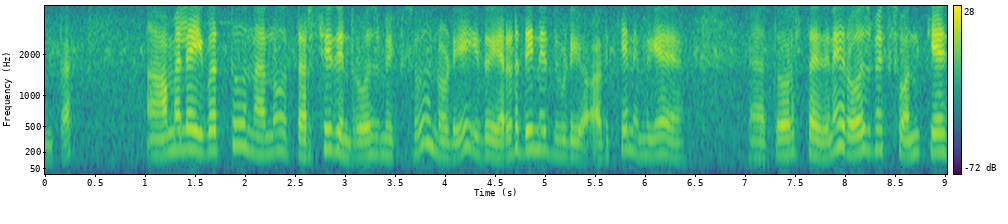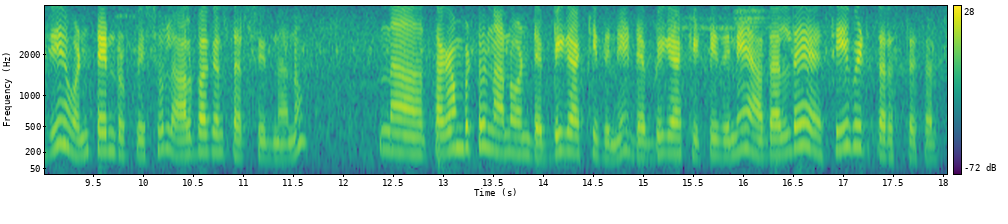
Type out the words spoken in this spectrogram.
ಅಂತ. ಆಮೇಲೆ ಇವತ್ತು ನಾನು ತರಿಸಿದ್ದೀನಿ ರೋಸ್ ಮಿಕ್ಸು ನೋಡಿ, ಇದು ಎರಡು ದಿನದ ವಿಡಿಯೋ. ಅದಕ್ಕೆ ನಿಮಗೆ ತೋರಿಸ್ತಾ ಇದ್ದೀನಿ. ರೋಸ್ ಮಿಕ್ಸ್ ಒಂದು K G one ten rupees ಲಾಲ್ಬಾಗಲ್ಲಿ ತರಿಸಿದ್ದು ನಾನು. ನಾ ತಗೊಂಬಿಟ್ಟು ನಾನು ಒಂದು ಡಬ್ಬಿಗೆ ಹಾಕಿದ್ದೀನಿ. ಡಬ್ಬಿಗೆ ಹಾಕಿ ಇಟ್ಟಿದ್ದೀನಿ. ಅದಲ್ಲದೆ ಸೀಬಿಡ್ ತರಿಸ್ದೆ ಸ್ವಲ್ಪ.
